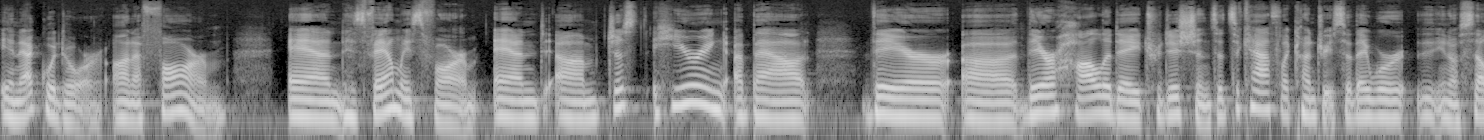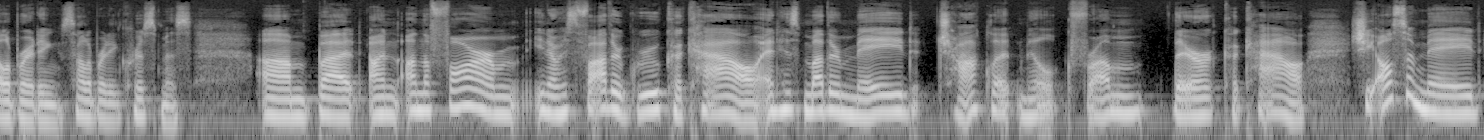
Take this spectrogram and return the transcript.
in Ecuador on a farm, and his family's farm. And um, just hearing about their uh, their holiday traditions. It's a Catholic country, so they were you know celebrating celebrating Christmas. Um, but on on the farm, you know, his father grew cacao, and his mother made chocolate milk from their cacao. She also made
